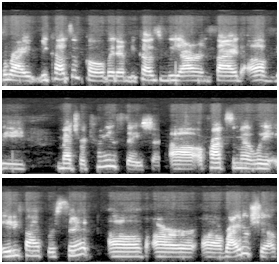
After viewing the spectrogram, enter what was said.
right because of COVID and because we are inside of the Metra train station. Uh, approximately 85% of our uh, ridership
